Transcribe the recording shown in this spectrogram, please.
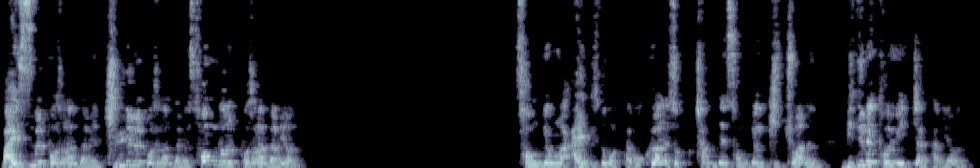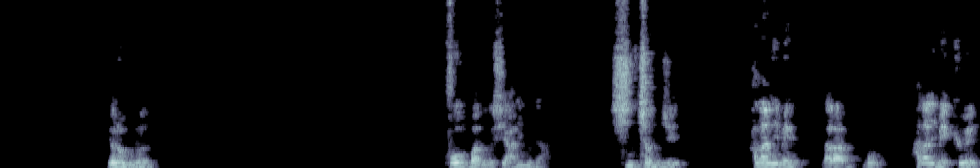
말씀을 벗어난다면, 진리를 벗어난다면, 성경을 벗어난다면, 성경을 알지도 못하고 그 안에서 참된 성경에 기초하는 믿음의 터 위에 있지 않다면, 여러분은 구원받은 것이 아닙니다. 신천지, 하나님의 나라, 뭐, 하나님의 교회,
